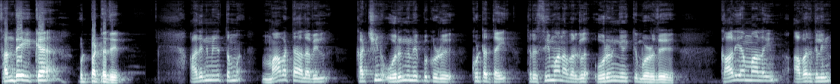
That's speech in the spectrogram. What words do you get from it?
சந்தேகிக்க உட்பட்டது. அதன் நிமித்தம் மாவட்ட அளவில் கட்சியின் ஒருங்கிணைப்பு குழு கூட்டத்தை திரு. சீமான் அவர்கள் ஒருங்கிணைக்கும் பொழுது காளியம்மாளின் அவர்களின்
